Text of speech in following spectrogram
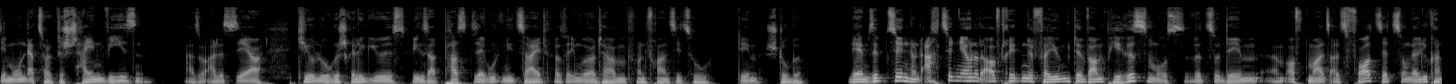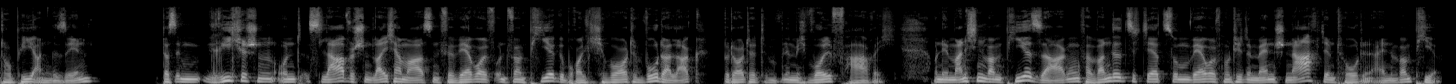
dämonenerzeugte Scheinwesen. Also alles sehr theologisch religiös. Wie gesagt, passt sehr gut in die Zeit, was wir eben gehört haben von Franzi zu dem Stubbe. Der im 17. und 18. Jahrhundert auftretende verjüngte Vampirismus wird zudem ähm, oftmals als Fortsetzung der Lykanthropie angesehen. Das im Griechischen und Slawischen gleichermaßen für Werwolf und Vampir gebräuchliche Wort Vodalak bedeutet nämlich wolfhaarig. Und in manchen Vampirsagen verwandelt sich der zum Werwolf mutierte Mensch nach dem Tod in einen Vampir.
